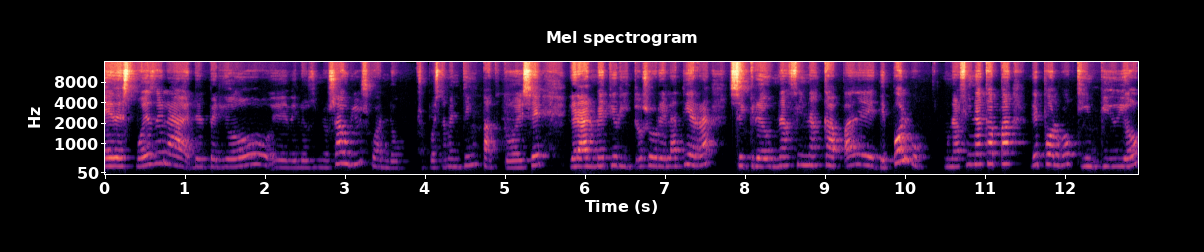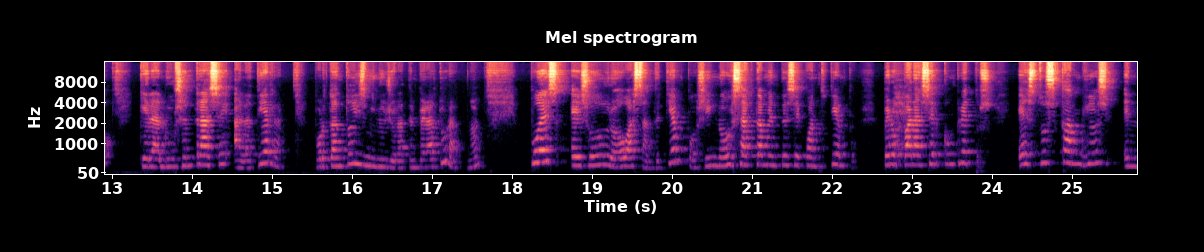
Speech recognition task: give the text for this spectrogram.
eh, después del periodo eh, de los dinosaurios, cuando supuestamente impactó ese gran meteorito sobre la Tierra, se creó una fina capa de, polvo, una fina capa de polvo que impidió que la luz entrase a la Tierra. Por tanto, disminuyó la temperatura. Pues eso duró bastante tiempo, ¿sí? No exactamente sé cuánto tiempo, pero para ser concretos, estos cambios en,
